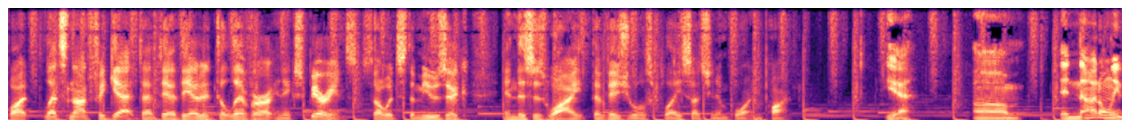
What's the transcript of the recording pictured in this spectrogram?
But let's not forget that they're there to deliver an experience. So it's the music, and this is why the visuals play such an important part. Yeah. Um, and not only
